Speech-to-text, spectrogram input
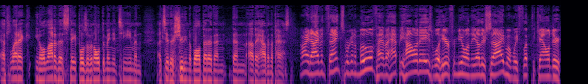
Athletic. You know, a lot of the staples of an Old Dominion team, and I'd say they're shooting the ball better than than uh, they have in the past. All right, Ivan. Thanks. We're going to move. Have a happy holidays. We'll hear from you on the other side when we flip the calendar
